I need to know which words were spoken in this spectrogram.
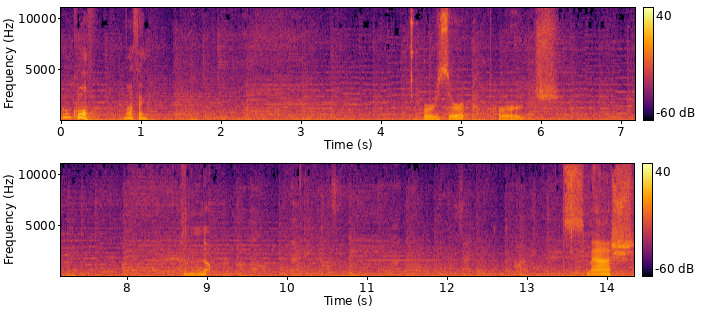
Oh, cool. Nothing. Berserk Purge. No. Smash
